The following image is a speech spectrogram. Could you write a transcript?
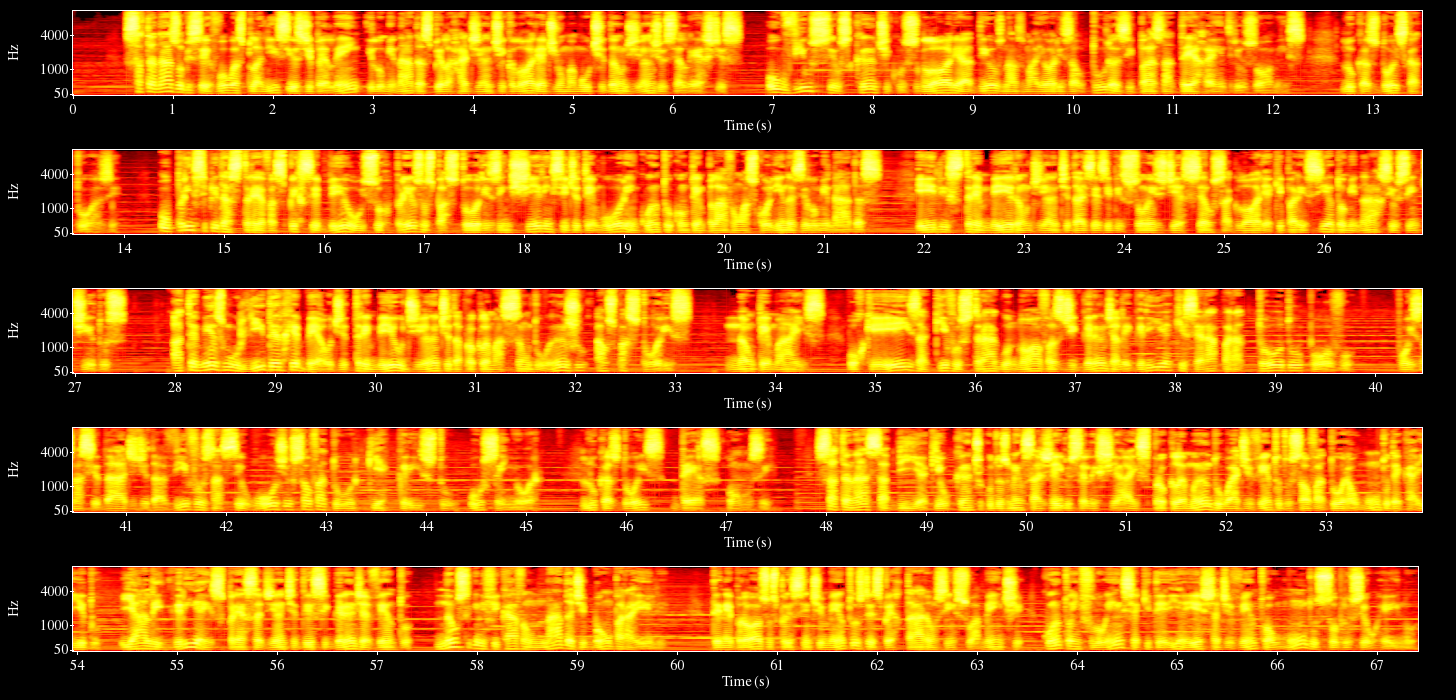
Satanás observou as planícies de Belém iluminadas pela radiante glória de uma multidão de anjos celestes. Ouviu seus cânticos, glória a Deus nas maiores alturas e paz na terra entre os homens. Lucas 2,14. O príncipe das trevas percebeu os surpresos pastores encherem-se de temor enquanto contemplavam as colinas iluminadas. Eles tremeram diante das exibições de excelsa glória que parecia dominar seus sentidos. Até mesmo o líder rebelde tremeu diante da proclamação do anjo aos pastores: Não temais, porque eis aqui vos trago novas de grande alegria que será para todo o povo. Pois na cidade de Davi vos nasceu hoje o Salvador, que é Cristo, o Senhor. Lucas 2, 10, 11. Satanás sabia que o cântico dos mensageiros celestiais, proclamando o advento do Salvador ao mundo decaído e a alegria expressa diante desse grande evento, não significavam nada de bom para ele. Tenebrosos pressentimentos despertaram-se em sua mente quanto à influência que teria este advento ao mundo sobre o seu reino.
